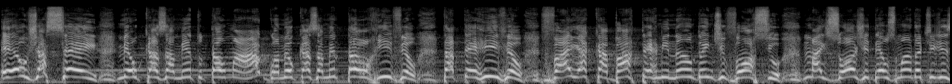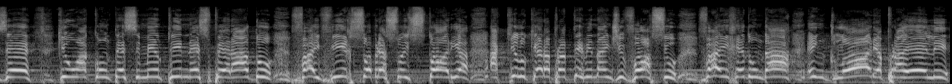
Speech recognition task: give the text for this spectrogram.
eu já sei, meu casamento está uma água, meu casamento está horrível, está terrível, vai acabar terminando em divórcio. Mas hoje Deus manda te dizer que um acontecimento inesperado vai vir sobre a sua história, aquilo que era para terminar em divórcio vai redundar em glória para Ele.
